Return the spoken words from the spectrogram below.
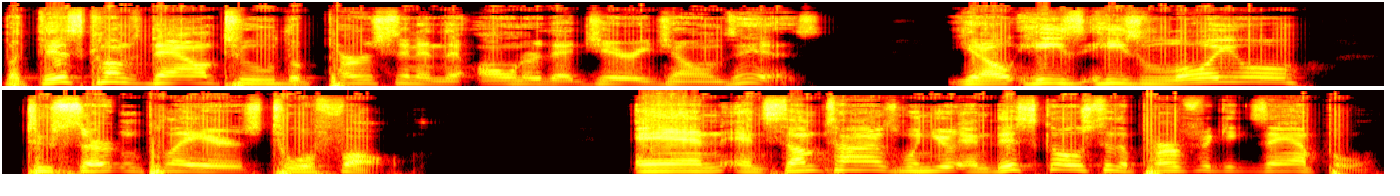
But this comes down to the person and the owner that Jerry Jones is. You know, he's he's loyal to certain players to a fault. And, and sometimes when you're, and this goes to the perfect example,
